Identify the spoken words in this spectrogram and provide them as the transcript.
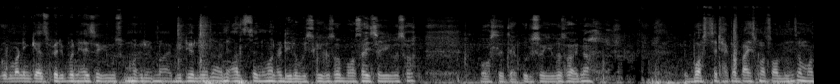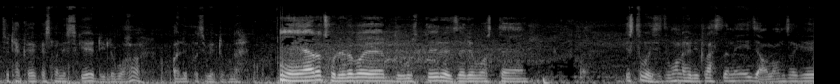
गुड मर्निङ क्याच फेरि पनि आइसकेको छु मेरो नयाँ भिडियो लिएर अनि आज चाहिँ मलाई ढिलो भइसकेको छ बस आइसकेको छ। बसले त्यहाँ कुरिसकेको छ होइन? बस चाहिँ ठ्याक्क बाइसमा चलिदिन्छ म चाहिँ ठ्याक्क एक्काइसमा निस्केँ ढिलो भयो। अहिले पछि भेटौँला यहाँ आएर छोडेर गयो यार धुस्तै रहेछ अरे बस्दा यस्तो भएपछि त मलाई फेरि क्लास जानै झलाउँछ कि?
